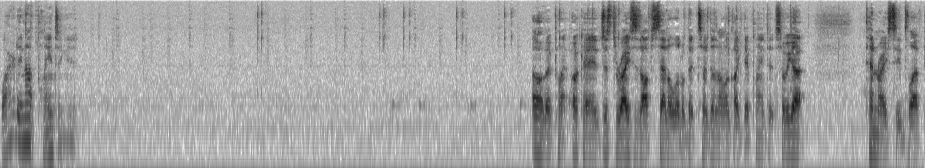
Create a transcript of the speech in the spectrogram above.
Why are they not planting it? Oh, they plant. Okay, just the rice is offset a little bit, so it doesn't look like they planted. It. So we got ten rice seeds left.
